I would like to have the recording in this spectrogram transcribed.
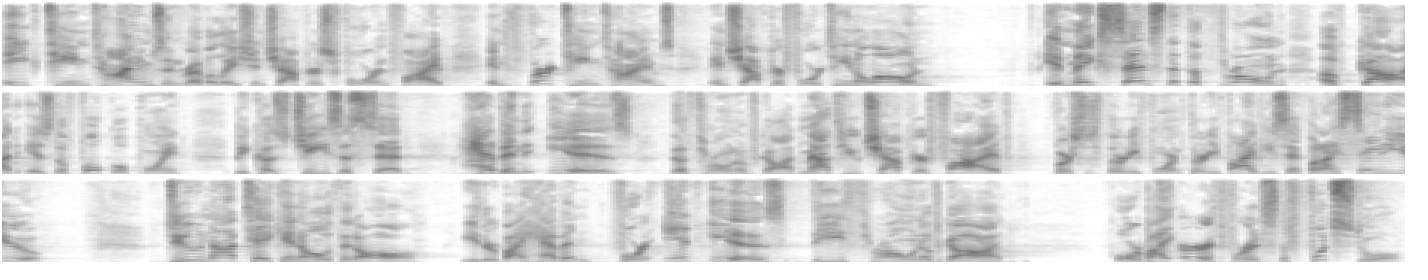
18 times in Revelation chapters 4 and 5, and 13 times in chapter 14 alone. It makes sense that the throne of God is the focal point because Jesus said, Heaven is the throne of God. Matthew chapter 5, verses 34 and 35, he said, But I say to you, do not take an oath at all, either by heaven, for it is the throne of God, or by earth, for it's the footstool,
